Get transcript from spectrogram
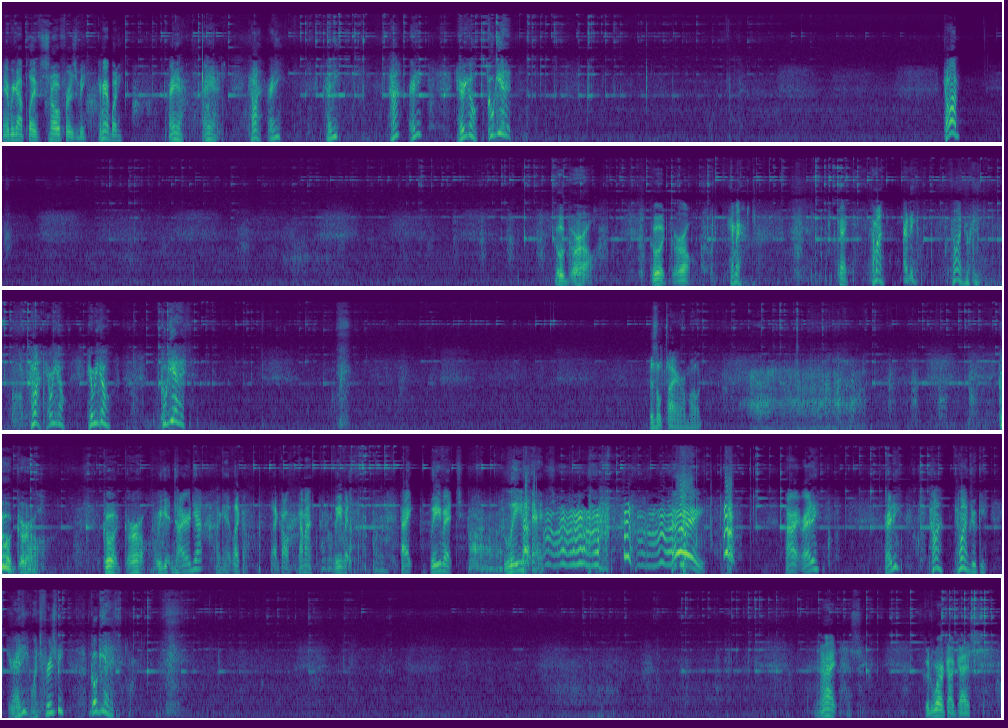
Here we gotta play snow frisbee. Come here, buddy. Right here. Right here. Come on. Ready? Ready? Huh? Ready? Here we go. Go get it. Come on. Good girl. Good girl. Come here. Okay. Come on. Ready? Come on, Dukie. Come on. Here we go. Here we go. Go get it. This will tire him out. Good girl. Good girl. Are we getting tired yet? Okay, let go. Let go. Come on. Leave it. Hey, leave it. Leave it. Hey! All right, ready? Ready? Come on. Come on, Dukie. You ready? Want frisbee? Go get it. All right. Good workout, guys.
